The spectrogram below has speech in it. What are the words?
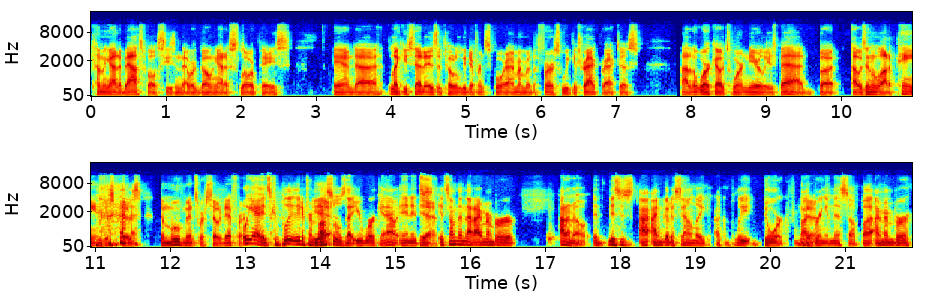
coming out of basketball season that we're going at a slower pace. And uh, like you said, it is a totally different sport. I remember the first week of track practice, uh, the workouts weren't nearly as bad, but I was in a lot of pain just because the movements were so different. Well, yeah, it's completely different Yeah. muscles that you're working out, and it's Yeah. it's something that I remember. I don't know. This is I, I'm going to sound like a complete dork by Yeah. bringing this up, but I remember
